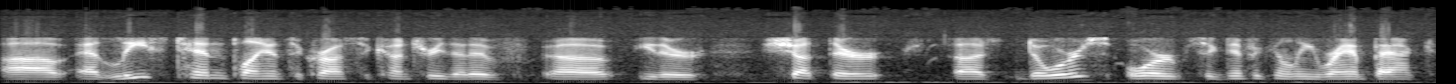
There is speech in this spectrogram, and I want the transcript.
uh, at least 10 plants across the country that have uh, either shut their uh, doors or significantly ramped back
